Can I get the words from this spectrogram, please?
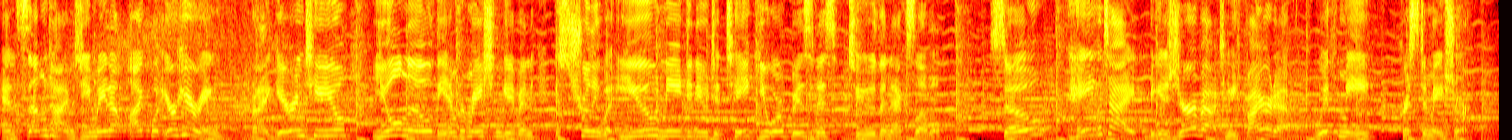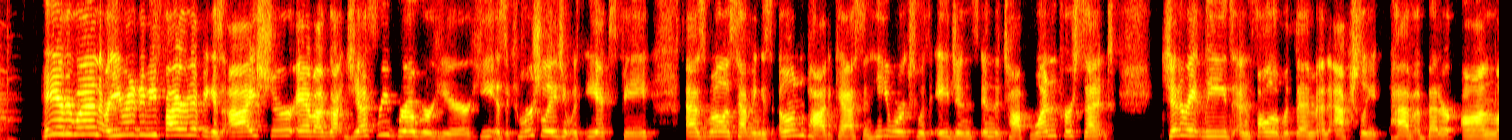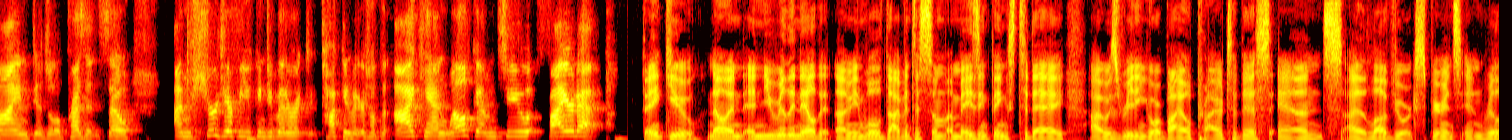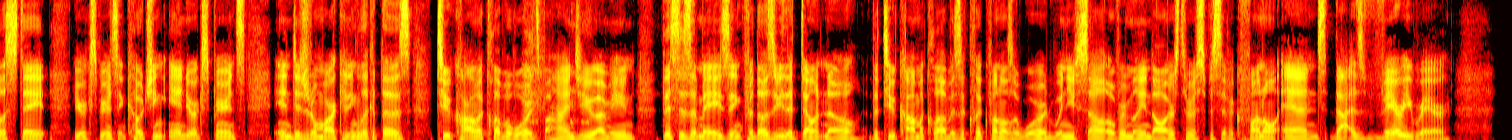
And sometimes you may not like what you're hearing, but I guarantee you, you'll know the information given is truly what you need to do to take your business to the next level. So hang tight because you're about to be fired up with me, Krista Mashore. Hey everyone, are you ready to be fired up? Because I sure am. I've got Jeffrey Broger here. He is a commercial agent with EXP, as well as having his own podcast, and he works with agents in the top 1% generate leads and follow up with them and actually have a better online digital presence. So I'm sure, Jeffrey, you can do better at talking about yourself than I can. Welcome to Fired Up. Thank you. No, and, and you really nailed it. I mean, we'll dive into some amazing things today. I was reading your bio prior to this, and I love your experience in real estate, your experience in coaching, and your experience in digital marketing. Look at those two Comma Club awards behind you. I mean, this is amazing. For those of you that don't know, the two Comma Club is a ClickFunnels award when you sell over a million dollars through a specific funnel, and that is very rare.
